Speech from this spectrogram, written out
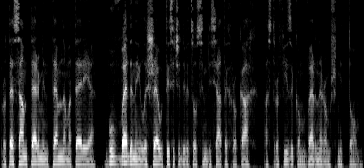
Проте сам термін темна матерія був введений лише у 1970-х роках астрофізиком Вернером Шмідтом.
